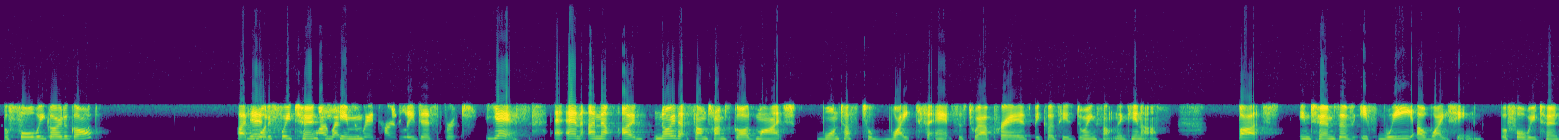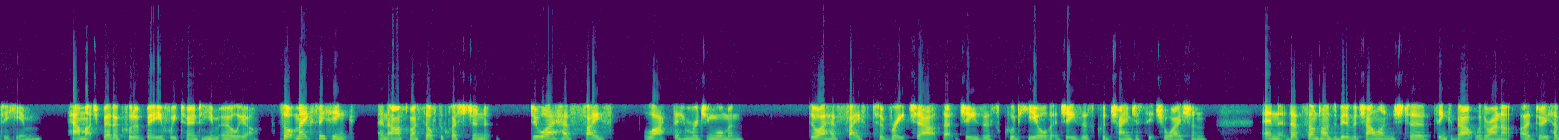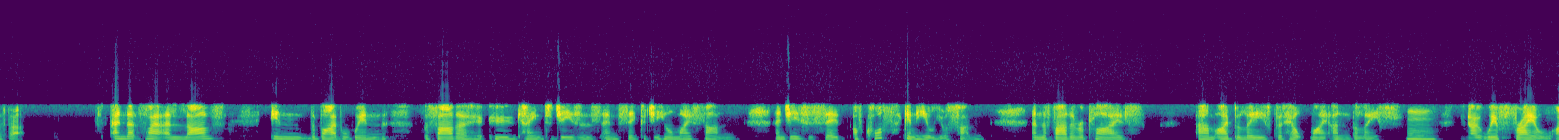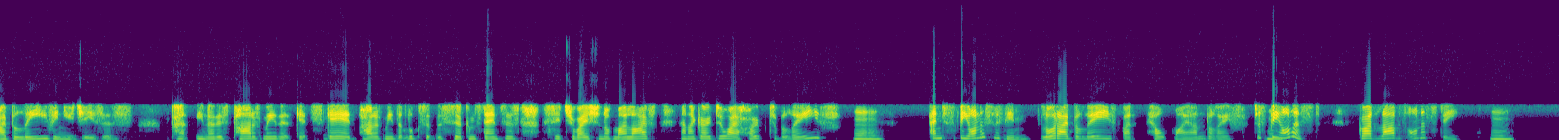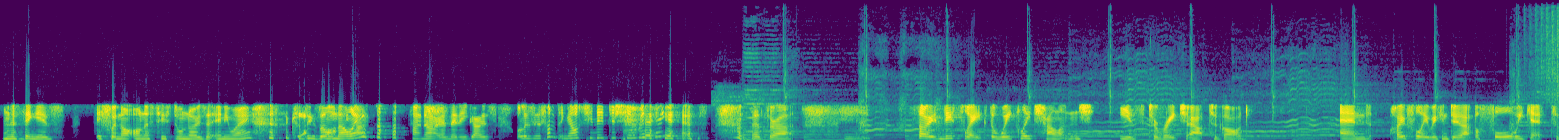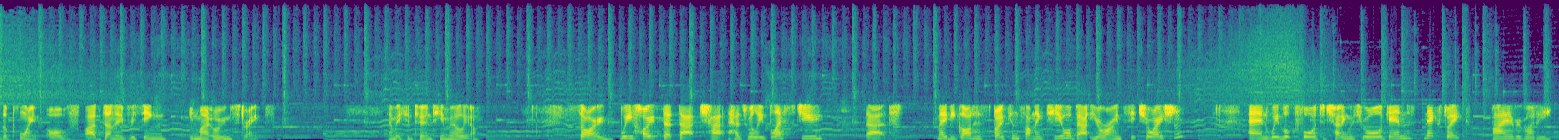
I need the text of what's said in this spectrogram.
before we go to God? Like, yes. what if we turn Why to Him? We're totally desperate. Yes. And, and I know that sometimes God might want us to wait for answers to our prayers because He's doing something in us. But in terms of if we are waiting before we turn to Him, how much better could it be if we turn to Him earlier? So it makes me think and ask myself the question do I have faith like the hemorrhaging woman? Do I have faith to reach out that Jesus could heal, that Jesus could change a situation? And that's sometimes a bit of a challenge to think about whether or not I do have that. And that's why I love in the Bible when the father who came to Jesus and said, Could you heal my son? And Jesus said, Of course I can heal your son. And the father replies, um, I believe, but help my unbelief. Mm. You know, we're frail. I believe in you, Jesus. But, you know, there's part of me that gets scared, part of me that looks at the circumstances, situation of my life, and I go, Do I hope to believe? Mm. And just be honest with Him. Lord, I believe, but help my unbelief. Just be Mm. honest. God loves honesty. Mm. And the thing is, if we're not honest, he still knows it anyway because Yeah, he's all of course he knowing. I know. And then He goes, Well, is there something else you need to share with me? yes, that's right. Mm. So this week, the weekly challenge is to reach out to God. And hopefully, we can do that before we get to the point of I've done everything in my own strength. And we can turn to Him earlier. So we hope that that chat has really blessed you, that maybe God has spoken something to you about your own situation. And we look forward to chatting with you all again next week. Bye, everybody.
